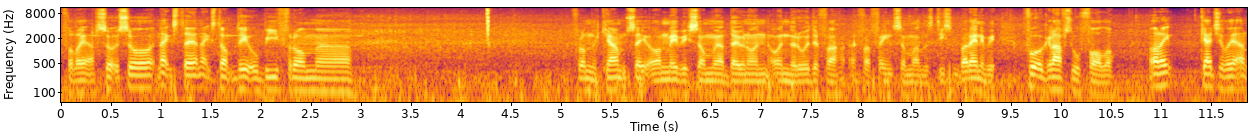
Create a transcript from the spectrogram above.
for later. So, so next uh, next update will be from uh, from the campsite, or maybe somewhere down on, on the road if I if I find somewhere that's decent. But anyway, photographs will follow. All right, catch you later.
